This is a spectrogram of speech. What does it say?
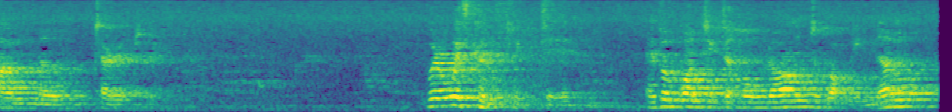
unknown territory. We're always conflicted, ever wanting to hold on to what we know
